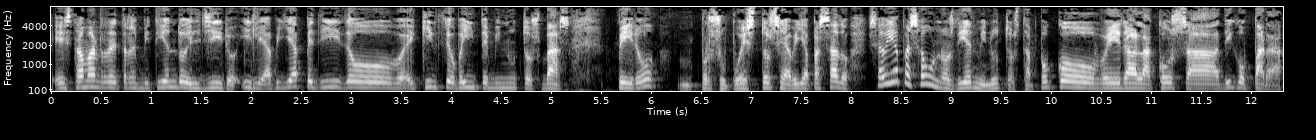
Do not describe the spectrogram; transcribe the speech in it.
Estaban retransmitiendo el Giro y le había pedido 15 o 20 minutos más pero por supuesto se había pasado, se había pasado unos diez minutos, tampoco era la cosa, digo, para,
